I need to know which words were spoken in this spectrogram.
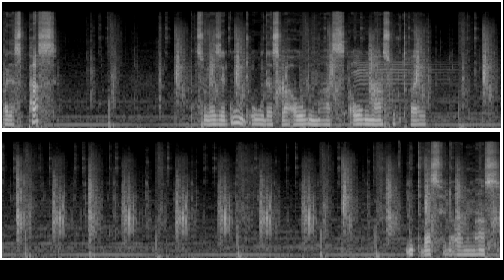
Weil das passt. Passt sogar sehr gut. Oh, das war Augenmaß. Augenmaß hoch 3. Und was für ein Augenmaß.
